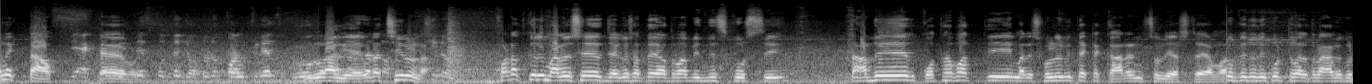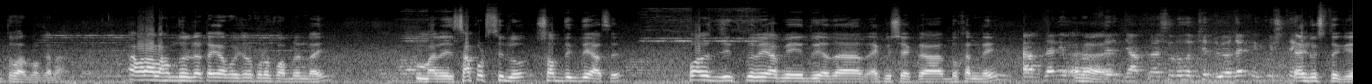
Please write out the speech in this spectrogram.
অনেক টাফ যে একটা বিজনেস করতে যতটা কনফিডেন্স লাগে, ওটা ছিল না। হঠাৎ করে মানুষের জায়গার সাথে অথবা বিজনেস করছি তাদের কথাবার্তি মানে শরীরের ভিতরে একটা কারেন্ট চলে আসছে আমার। লোকে যদি করতে পারে তাহলে আমি করতে পারব কেন? আমার আলহামদুলিল্লাহ টাকা পয়সার কোনো প্রবলেম নাই। মানে সাপোর্ট ছিল সব দিক দিয়ে আছে। পরে জিত করে আমি দুই হাজার একুশে একটা দোকান নেই। হ্যাঁ। একুশ থেকে।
